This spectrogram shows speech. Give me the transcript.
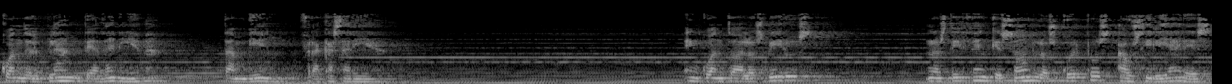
cuando el plan de Adán y Eva también fracasaría. En cuanto a los virus, nos dicen que son los cuerpos auxiliares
